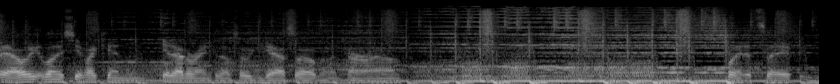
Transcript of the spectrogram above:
yeah, let me, let me see if I can get out of range of them so we can gas up and then turn around. Playing it safe.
